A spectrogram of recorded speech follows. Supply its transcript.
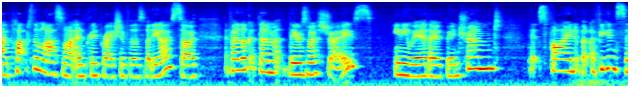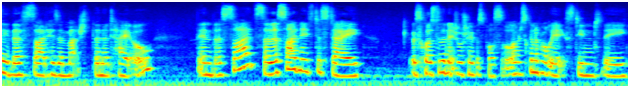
I plucked them last night in preparation for this video so if I look at them there is no strays anywhere they've been trimmed that's fine but if you can see this side has a much thinner tail than this side so this side needs to stay as close to the natural shape as possible. I'm just going to probably extend the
